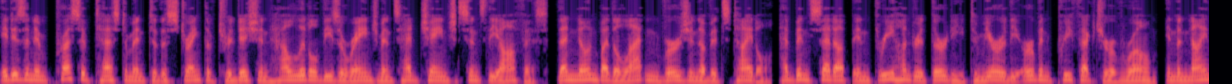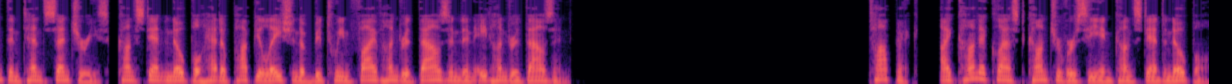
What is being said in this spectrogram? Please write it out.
It is an impressive testament to the strength of tradition how little these arrangements had changed since the office, then known by the Latin version of its title, had been set up in 330 to mirror the urban prefecture of Rome. In the 9th and 10th centuries, Constantinople had a population of between 500,000 and 800,000. Iconoclast controversy in Constantinople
